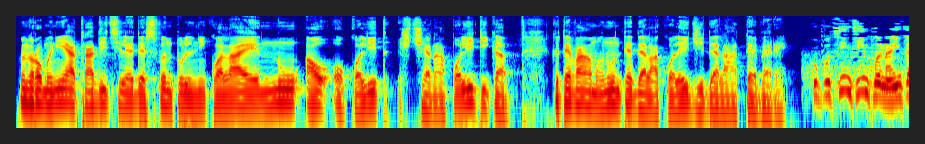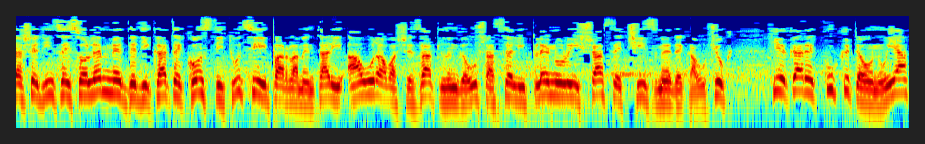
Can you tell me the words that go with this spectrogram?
În România, tradițiile de Sfântul Nicolae nu au ocolit scena politică. Câteva amănunte de la colegii de la TVR. Cu puțin timp înaintea ședinței solemne dedicate Constituției, parlamentarii aur au așezat lângă ușa sălii plenului șase cizme de cauciuc, fiecare cu câte o nuia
